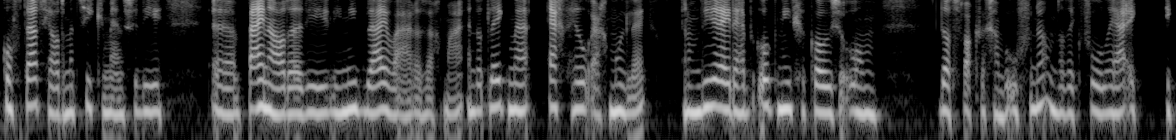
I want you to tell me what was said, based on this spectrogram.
confrontatie hadden met zieke mensen die uh, pijn hadden, die, die niet blij waren, zeg maar. En dat leek me echt heel erg moeilijk. En om die reden heb ik ook niet gekozen om dat vak te gaan beoefenen, omdat ik voelde, ja, ik, ik,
